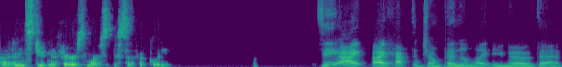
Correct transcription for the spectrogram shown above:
uh, and student affairs more specifically. See, I, I have to jump in and let you know that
